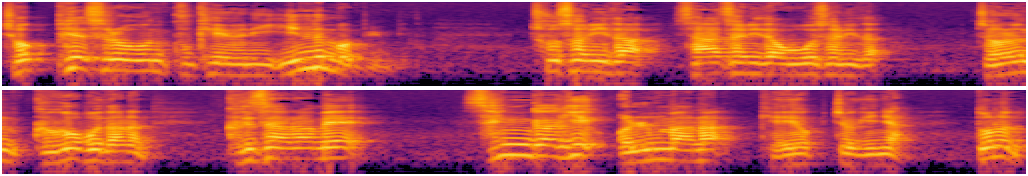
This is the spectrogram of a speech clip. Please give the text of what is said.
적폐스러운 국회의원이 있는 법입니다. 초선이다, 사선이다, 오선이다. 저는 그거보다는 그 사람의 생각이 얼마나 개혁적이냐 또는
